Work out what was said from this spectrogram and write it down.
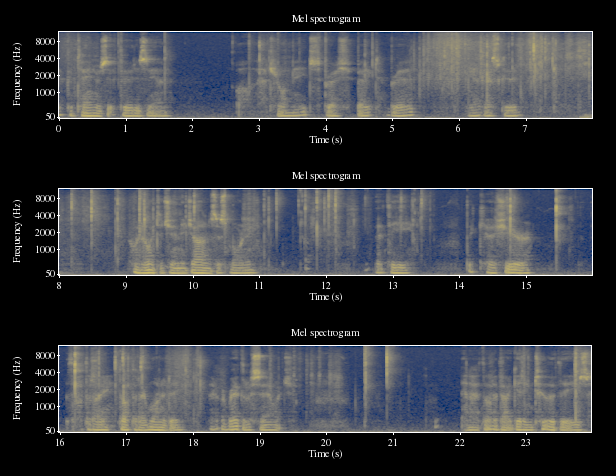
the containers that food is in. All natural meats, fresh baked bread. Yeah, that's good. When I went to Jimmy John's this morning, that the the cashier thought that I thought that I wanted a, a regular sandwich. And I thought about getting two of these,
